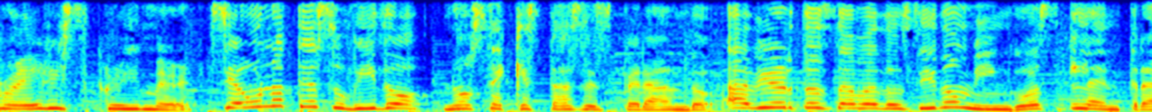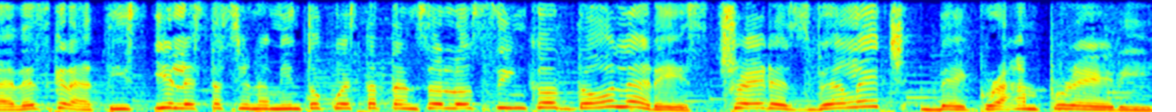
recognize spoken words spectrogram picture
Prairie Screamer. Si aún no te has subido, no sé qué estás esperando. Abierto sábados y domingos, la entrada es gratis y el estacionamiento cuesta tan solo 5 dólares. Traders Village de Grand Prairie.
